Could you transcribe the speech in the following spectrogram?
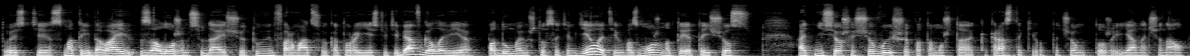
то есть э, смотри, давай заложим сюда еще ту информацию, которая есть у тебя в голове, подумаем, что с этим делать, и, возможно, ты это еще отнесешь еще выше, потому что как раз-таки вот о чем тоже я начинал,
